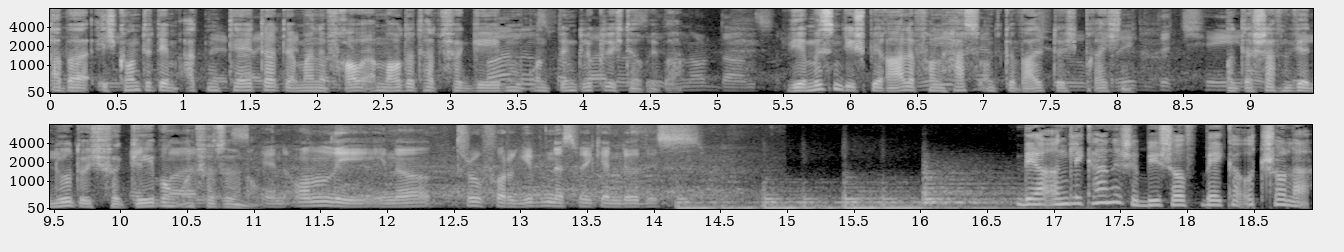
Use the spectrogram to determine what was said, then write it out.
aber ich konnte dem Attentäter, der meine Frau ermordet hat, vergeben und bin glücklich darüber. Wir müssen die Spirale von Hass und Gewalt durchbrechen. Und das schaffen wir nur durch Vergebung und Versöhnung. Der anglikanische Bischof Baker Ocholla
